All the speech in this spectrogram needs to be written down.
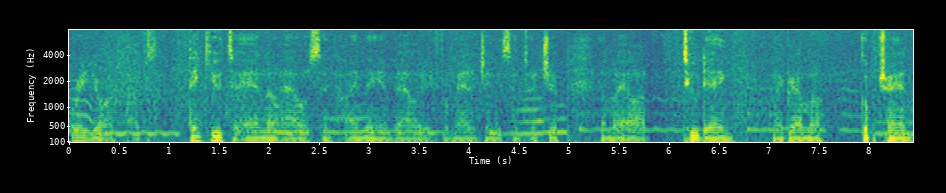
Radio Archives. Thank you to Anna, Allison, Jaime, and Valerie for managing this internship, and my aunt, Tu Dang, my grandma, Gup Tran,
